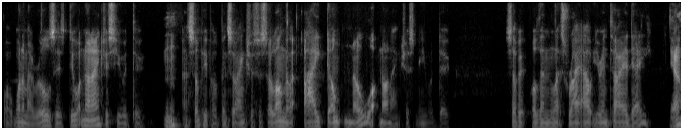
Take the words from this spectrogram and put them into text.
well, one of my rules is do what non-anxious you would do. Mhm. And some people have been so anxious for so long, they're like, I don't know what non-anxious me would do. So, well, then let's write out your entire day, Yeah,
